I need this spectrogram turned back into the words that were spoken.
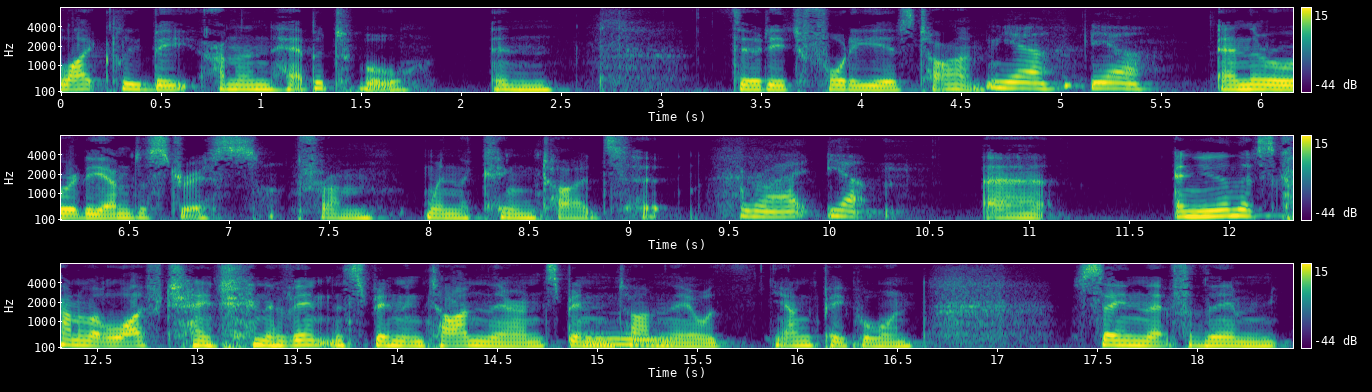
likely be uninhabitable in 30 to 40 years' time. Yeah. Yeah. And they're already under stress from when the king tides hit. Right. Yeah. Uh, and you know, that's kind of a life changing event and spending time there and spending time there with young people and seeing that for them,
